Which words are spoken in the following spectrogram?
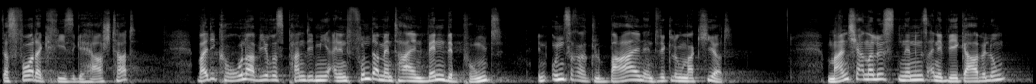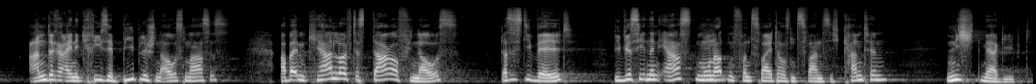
das vor der Krise geherrscht hat, weil die Coronavirus-Pandemie einen fundamentalen Wendepunkt in unserer globalen Entwicklung markiert. Manche Analysten nennen es eine Weggabelung, andere eine Krise biblischen Ausmaßes, aber im Kern läuft es darauf hinaus, dass es die Welt, wie wir sie in den ersten Monaten von 2020 kannten, nicht mehr gibt.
